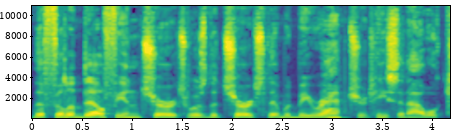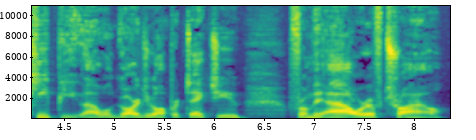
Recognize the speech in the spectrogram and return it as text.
the Philadelphian church was the church that would be raptured. He said, I will keep you, I will guard you, I'll protect you from the hour of trial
